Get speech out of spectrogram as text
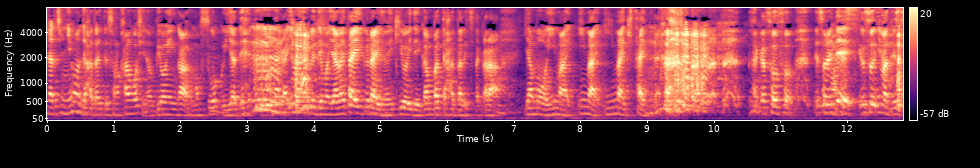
私日本で働いてるその看護師の病院がもうすごく嫌で、なんか今すぐでも辞めたいぐらいの勢いで頑張って働いてたから、いやもう今今今行きたいみたいな。なんかそうそう。でそれ今でそう今です。っ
